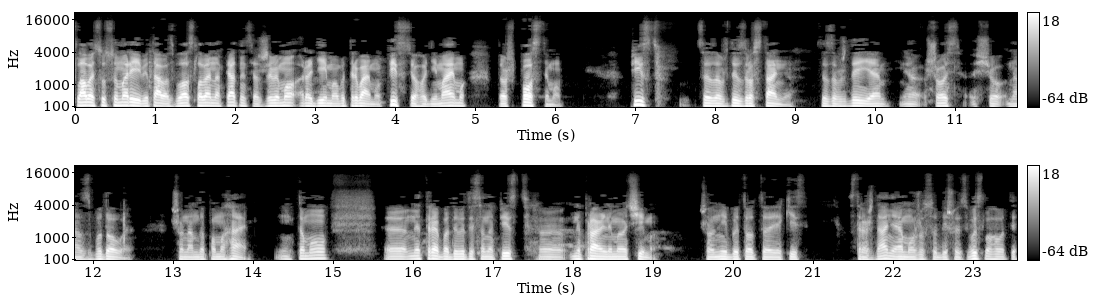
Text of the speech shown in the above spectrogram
Слава Ісусу Марії, вітаю вас! Благословенна п'ятниця. Живемо, радіємо, витриваємо. Піст сьогодні маємо, тож постимо. Піст це завжди зростання. Це завжди є е, щось, що нас збудовує, що нам допомагає. Тому е, не треба дивитися на піст е, неправильними очима, що ніби тут е, якісь страждання, я можу собі щось вислугувати.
